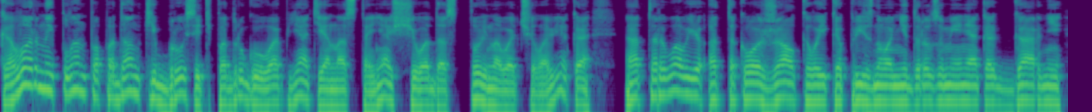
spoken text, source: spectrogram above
Коварный план попаданки бросить подругу в объятия настоящего достойного человека, оторвав ее от такого жалкого и капризного недоразумения, как Гарни,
